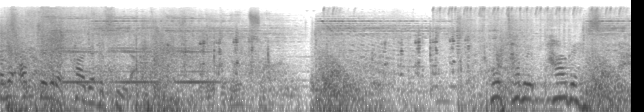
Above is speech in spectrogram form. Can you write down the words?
적의 업적을 파괴했습니다. 포탑을 파괴했습니다.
